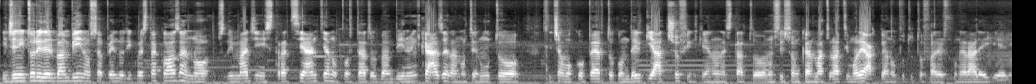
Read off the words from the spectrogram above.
I genitori del bambino, sapendo di questa cosa, hanno immagini strazianti, hanno portato il bambino in casa e l'hanno tenuto, diciamo, coperto con del ghiaccio finché non, stato, non si sono calmate un attimo le acque e hanno potuto fare il funerale ieri.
